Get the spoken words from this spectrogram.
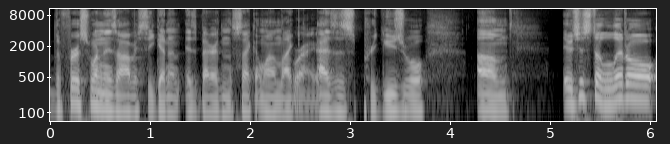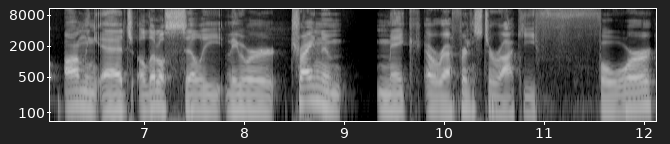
the first one is obviously gonna is better than the second one, like Right. as is per usual. Um, it was just a little on the edge, a little silly. They were trying to make a reference to Rocky Four,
